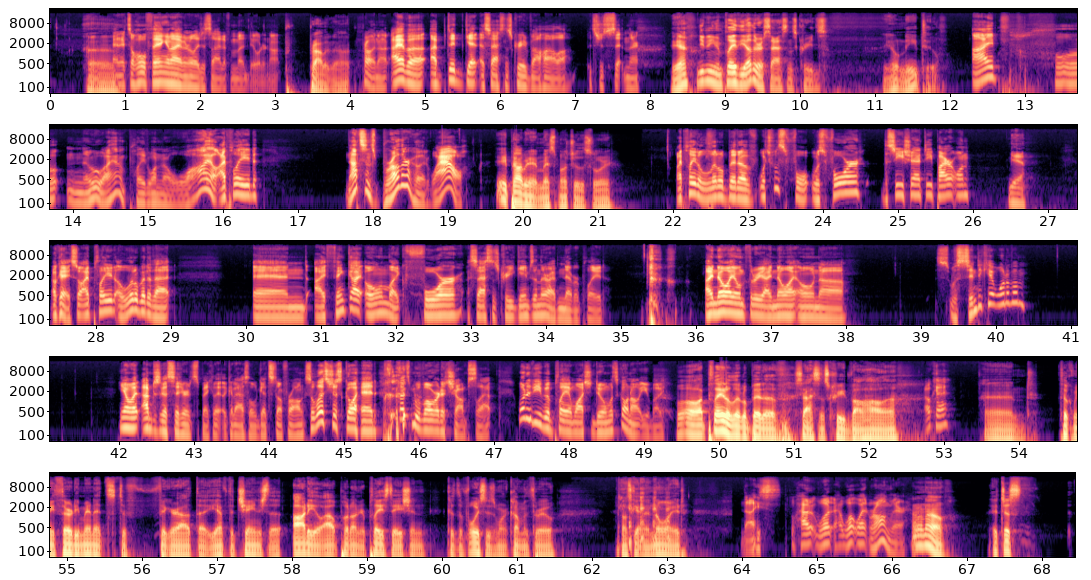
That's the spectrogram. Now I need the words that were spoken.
Uh, and it's a whole thing, and I haven't really decided if I'm gonna do it or not. probably not. Probably not. I have a. I did get Assassin's Creed Valhalla. It's just sitting there. Yeah, You didn't even play the other Assassin's Creeds. you don't need to. I pl- no, I haven't played one in a while. I played not since Brotherhood. Wow. Yeah, you probably didn't miss much of the story. I played a little bit of which was four was four the sea shanty pirate one. Yeah. Okay, so I played a little bit of that, and I think I own like four Assassin's Creed games in there. I've never played. I know I own three. I know I own. uh Was Syndicate one of them? You know what? I'm just gonna sit here and speculate like an asshole and get stuff wrong. So let's just go ahead. Let's move over to Chump Slap. What have you been playing, watching, doing? What's going on with you, buddy? Well, I played a little bit of Assassin's Creed Valhalla, Okay. and took me 30 minutes to figure out that you have to change the audio output on your PlayStation because the voices weren't coming through. I was getting annoyed. Nice. How? What? What went wrong there? I don't know. It just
